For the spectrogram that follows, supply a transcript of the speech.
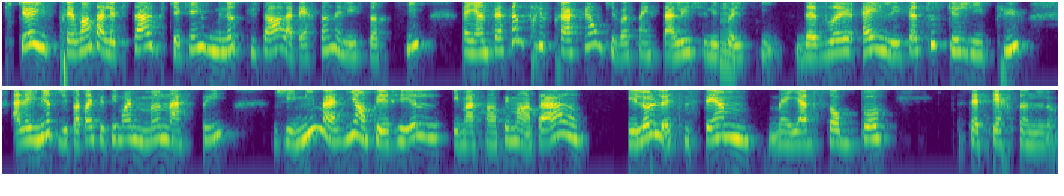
puis qu'il se présente à l'hôpital, puis que 15 minutes plus tard, la personne, elle est sortie, bien, il y a une certaine frustration qui va s'installer chez les hmm. policiers, de dire Hey, j'ai fait tout ce que j'ai pu. À la limite, j'ai peut-être été même menacée. J'ai mis ma vie en péril et ma santé mentale. Et là, le système, bien, il n'absorbe pas cette personne-là.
